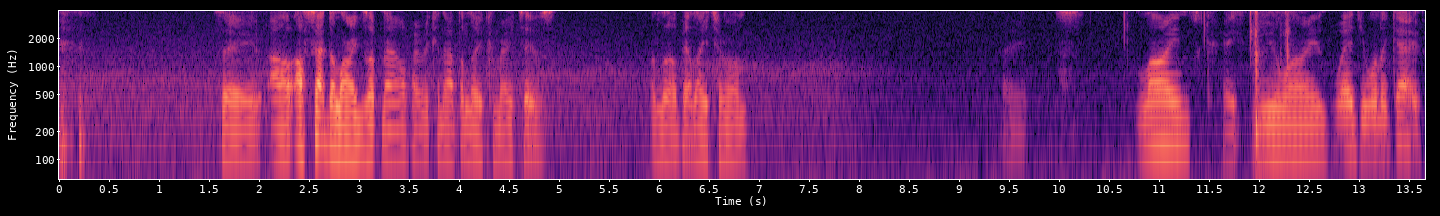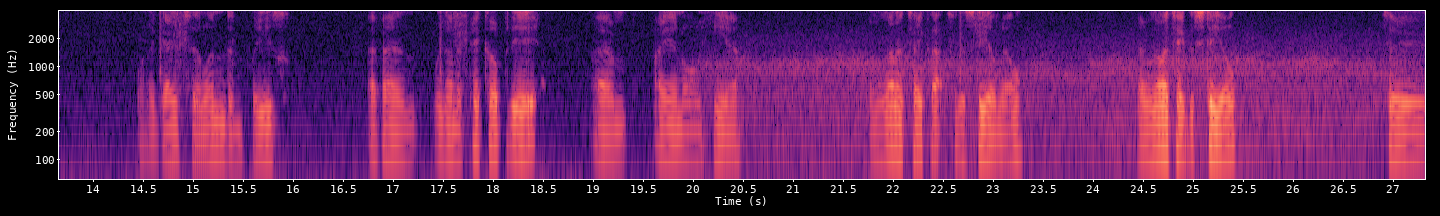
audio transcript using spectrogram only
so I'll, I'll set the lines up now, and we can add the locomotives a little bit later on. Lines, create new line. Where do you want to go? want to go to London, please. And then we're going to pick up the um, iron ore here. And we're going to take that to the steel mill. And we're going to take the steel to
